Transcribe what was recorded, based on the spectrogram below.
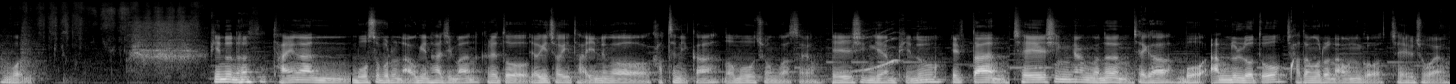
한번 비누는 다양한 모습으로 나오긴 하지만 그래도 여기저기 다 있는 것 같으니까 너무 좋은 것 같아요. 제일 신기한 비누 일단 제일 신기한 거는 제가 뭐 안 눌러도 자동으로 나오는 거 제일 좋아요.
